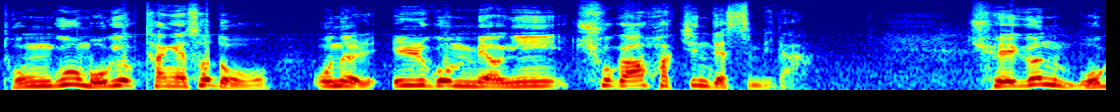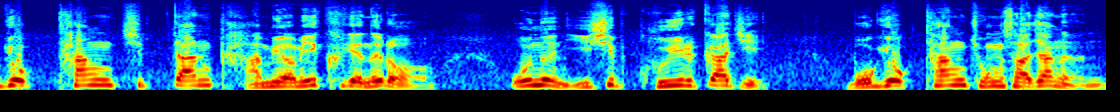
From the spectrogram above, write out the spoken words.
동구 목욕탕에서도 오늘 7명이 추가 확진됐습니다. 최근 목욕탕 집단 감염이 크게 늘어 오는 29일까지 목욕탕 종사자는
